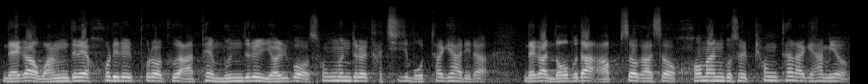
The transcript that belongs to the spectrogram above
내가 왕들의 허리를 풀어 그 앞에 문들을 열고 성문들을 닫히지 못하게 하리라 내가 너보다 앞서가서 험한 곳을 평탄하게 하며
